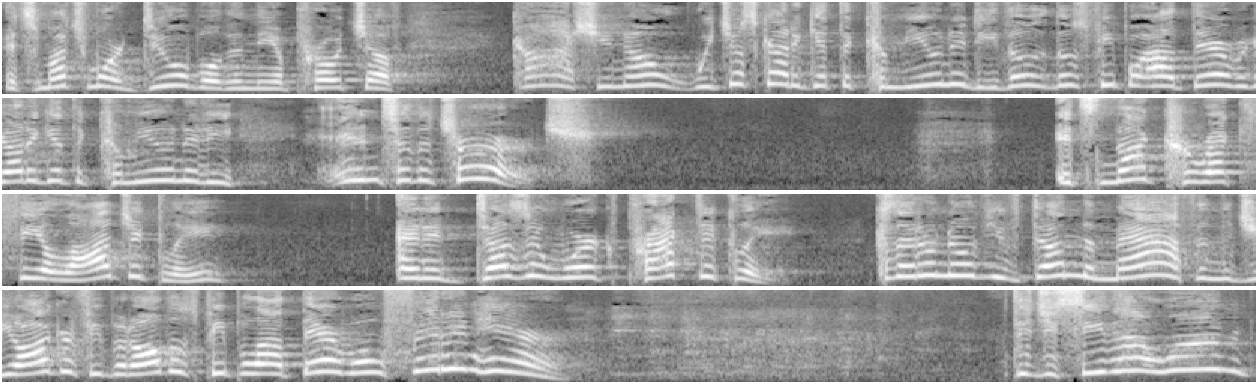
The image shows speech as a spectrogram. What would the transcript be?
It's much more doable than the approach of, gosh, you know, we just got to get the community, those, those people out there, we got to get the community into the church. It's not correct theologically, and it doesn't work practically. Because I don't know if you've done the math and the geography, but all those people out there won't fit in here. Did you see that one?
